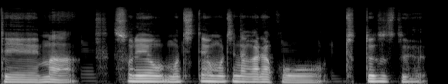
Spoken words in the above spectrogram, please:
で、まあ、それを持ち手を持ちながら、こう、ちょっとずつ、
